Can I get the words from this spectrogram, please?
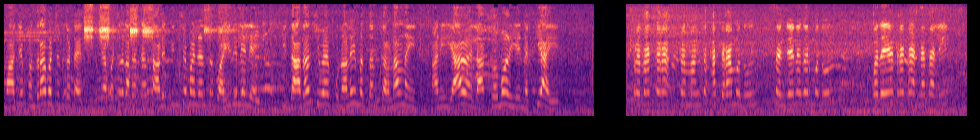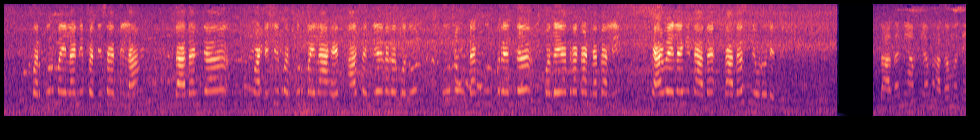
माझे पंधरा बचत गट आहेत. त्या बचत गटाच्या साडेतीनशे महिलांचं ग्वाही दिलेली आहे की दादांशिवाय कुणालाही मतदान करणार नाही आणि यावेळेला कमळ हे नक्की आहे. प्रभाग क्र- क्रमांक अकरामधून संजय नगरमधून पदयात्रा काढण्यात आली. भरपूर महिलांनी प्रतिसाद दिला. दादांच्या पाठीशी भरपूर महिला आहेत. आज संजय नगरमधून पूर्ण उड्डाणपूलपर्यंत पदयात्रा काढण्यात आली. त्यावेळेलाही दादा दादाच निवडून येतील. दादानी आपल्या भागामध्ये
